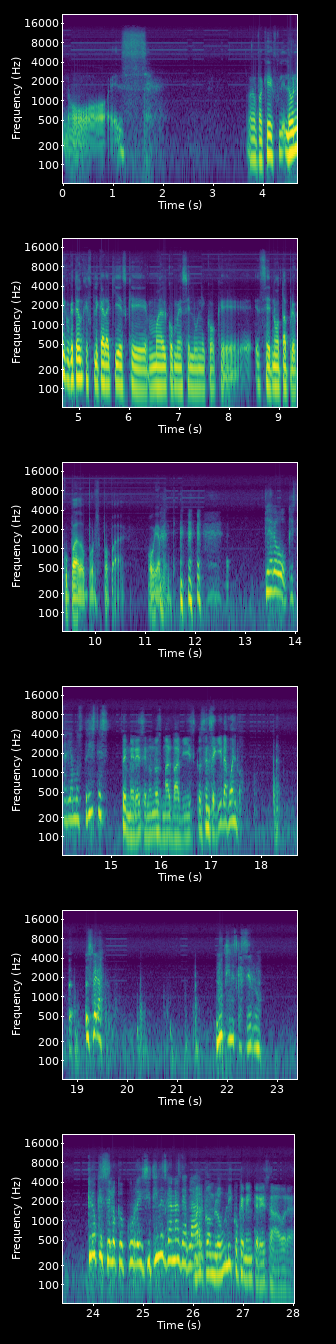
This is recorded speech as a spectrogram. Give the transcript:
No, es... Bueno, ¿para qué expli- Lo único que tengo que explicar aquí es que Malcolm es el único que se nota preocupado por su papá, obviamente. Claro que estaríamos tristes. Se merecen unos malvaviscos. Enseguida vuelvo. Espera. No tienes que hacerlo. Creo que sé lo que ocurre y si tienes ganas de hablar... Malcolm, lo único que me interesa ahora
